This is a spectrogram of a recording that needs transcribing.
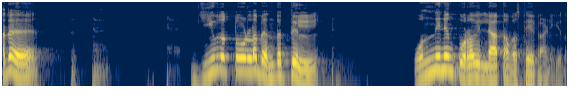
അത് ജീവിതത്തോടുള്ള ബന്ധത്തിൽ ഒന്നിനും കുറവില്ലാത്ത അവസ്ഥയെ കാണിക്കുന്നു.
